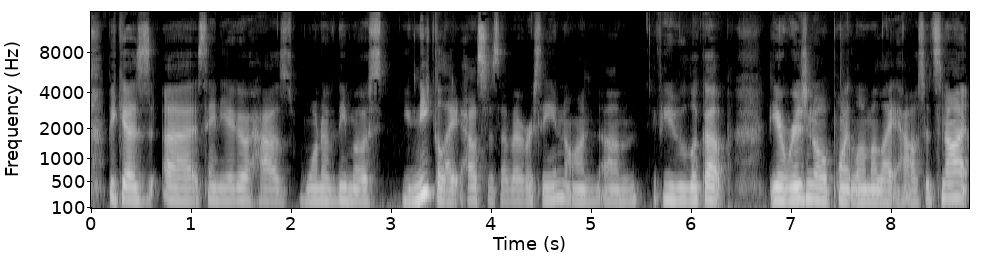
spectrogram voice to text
because uh, San Diego has one of the most unique lighthouses I've ever seen. On um, if you look up the original Point Loma lighthouse, it's not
